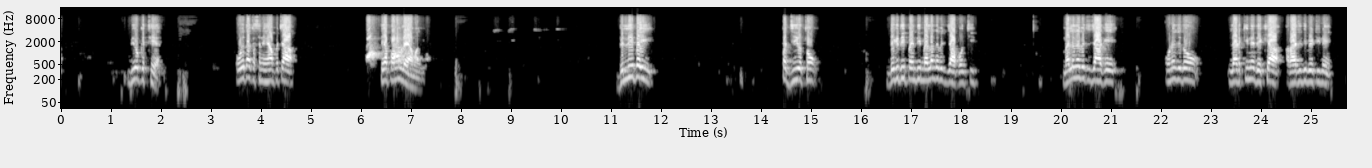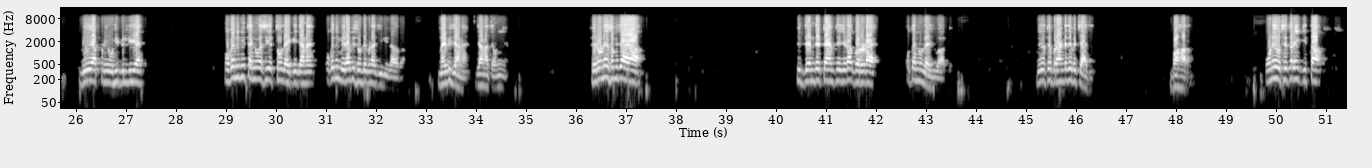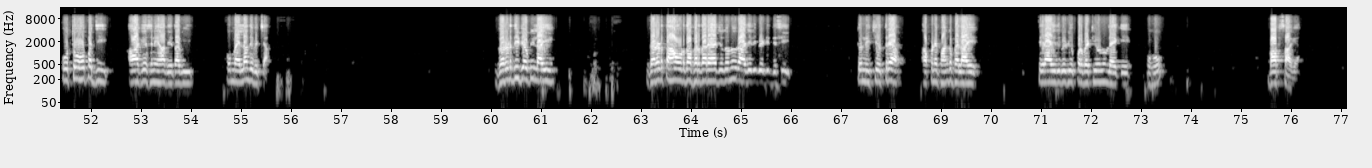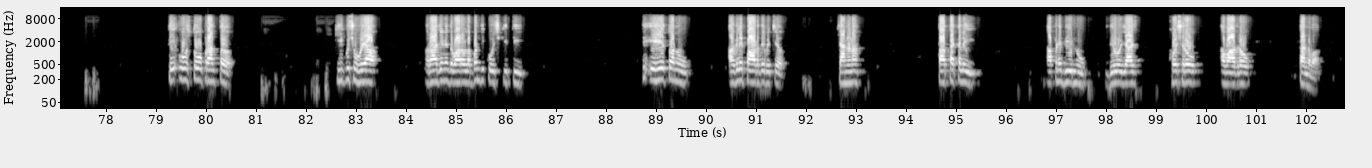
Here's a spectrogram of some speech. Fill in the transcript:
ਵੀ ਉਹ ਕਿੱਥੇ ਹੈ। ਉਹਦੇ ਤੱਕ ਸੁਨੇਹਾ ਪਹੁੰਚਾ ਤੇ ਆਪਾਂ ਉਹਨੂੰ ਲੈ ਆਵਾਂਗੇ। ਬਿੱਲੀ ਭਾਈ ਭੱਜੀ ਉੱਥੋਂ, ਡਿੱਗਦੀ ਪੈਂਦੀ ਮਹਿਲਾਂ ਦੇ ਵਿੱਚ ਜਾ ਪਹੁੰਚੀ। ਮਹਿਲਾਂ ਦੇ ਵਿੱਚ ਜਾ ਕੇ ਉਹਨੇ ਜਦੋਂ ਲੜਕੀ ਨੇ ਦੇਖਿਆ, ਰਾਜੇ ਦੀ ਬੇਟੀ ਨੇ, ਵੀ ਇਹ ਆਪਣੀ ਉਹੀ ਬਿੱਲੀ ਹੈ। ਉਹ ਕਹਿੰਦੀ ਵੀ ਤੈਨੂੰ ਅਸੀਂ ਇੱਥੋਂ ਲੈ ਕੇ ਜਾਣਾ ਹੈ। ਉਹ ਕਹਿੰਦੀ ਮੇਰਾ ਵੀ ਤੁਹਾਡੇ ਬਿਨਾ ਜੀ ਨਹੀਂ ਲੱਗਦਾ। ਮੈਂ ਵੀ ਜਾਣਾ ਹੈ, ਜਾਣਾ ਚਾਹੁੰਦੀ ਹਾਂ। ਫਿਰ ਉਹਨੇ ਸਮਝਾਇਆ ਕਿ ਦਿਨ ਦੇ ਟਾਈਮ ਤੇ ਜਿਹੜਾ ਗੁਰੜਾ ਹੈ, ਉਹ ਤੈਨੂੰ ਲੈ ਜੂ ਆ ਕੇ। ਵੀ ਉੱਥੇ ਬਰਾਂਡੇ ਦੇ ਵਿੱਚ ਆ ਜੀ। ਬਾਹਰ। ਉਹਨੇ ਉਸੇ ਤਰ੍ਹਾਂ ਹੀ ਕੀਤਾ। ਉੱਥੋਂ ਉਹ ਭੱਜੀ, ਆ ਕੇ ਸੁਨੇਹਾ ਦੇਤਾ ਵੀ ਉਹ ਮਹਿਲਾਂ ਦੇ ਵਿੱਚ ਆ। ਗਰੜ ਦੀ ਡਿਊਟੀ ਲਾਈ। ਗਰੜ ਤਾਂ ਉੜਦਾ ਫਿਰਦਾ ਰਿਹਾ, ਜਦੋਂ ਉਹਨੂੰ ਰਾਜੇ ਦੀ ਬੇਟੀ ਦਿਸੀ ਤੇ ਉਹ ਨੀਚੇ ਉਤਰਿਆ, ਆਪਣੇ ਫੰਗ ਫੈਲਾਏ ਤੇ ਰਾਜੇ ਦੀ ਬੇਟੀ ਉੱਪਰ ਬੈਠੀ, ਉਹਨੂੰ ਲੈ ਕੇ ਉਹ ਵਾਪਸ ਆ ਗਿਆ। ਤੇ ਉਸ ਤੋਂ ਉਪਰੰਤ ਕੀ ਕੁਝ ਹੋਇਆ, ਰਾਜੇ ਨੇ ਦੁਬਾਰਾ ਲੱਭਣ ਦੀ ਕੋਸ਼ਿਸ਼ ਕੀਤੀ ਤੇ ਇਹ ਤੁਹਾਨੂੰ ਅਗਲੇ ਪਾਰਟ ਦੇ ਵਿੱਚ ਚਾਨਣਾ ਤਦ ਤੱਕ ਲਈ ਆਪਣੇ ਵੀਰ ਨੂੰ ਦਿਓ ਇਜਾਜ਼ਤ, ਖੁਸ਼ ਰਹੋ, ਆਬਾਦ ਰਹੋ, ਧੰਨਵਾਦ।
